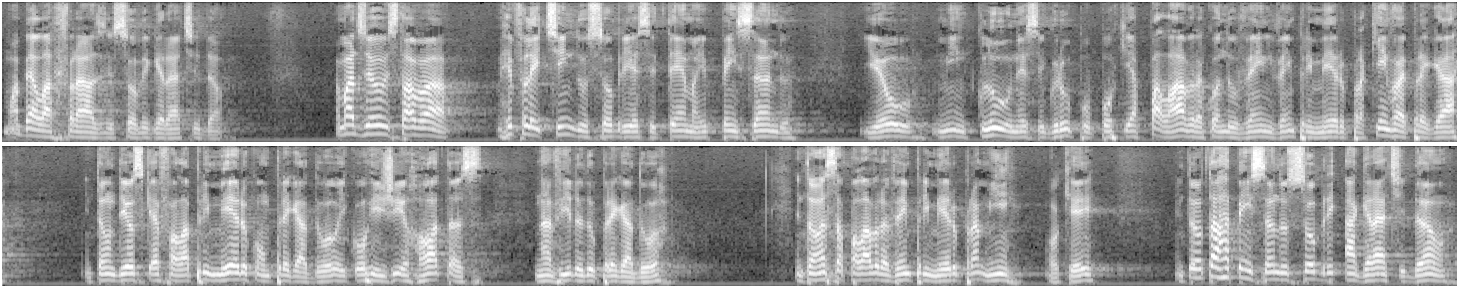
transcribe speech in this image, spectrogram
Uma bela frase sobre gratidão. Amados, eu estava refletindo sobre esse tema e pensando, E eu me incluo nesse grupo porque a palavra, quando vem, vem primeiro para quem vai pregar. Então Deus quer falar primeiro com o pregador e corrigir rotas na vida do pregador. Então essa palavra vem primeiro para mim, ok? Então eu estava pensando sobre a gratidão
